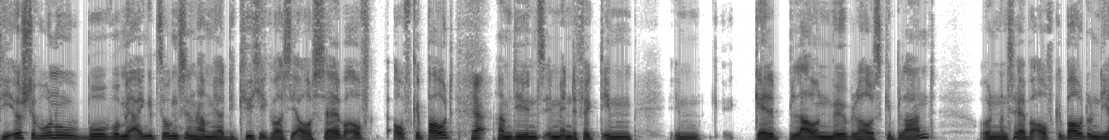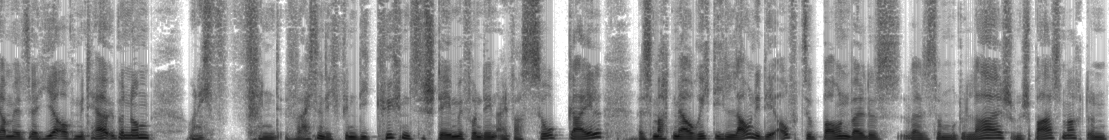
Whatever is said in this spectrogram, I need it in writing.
die erste Wohnung, wo, wo wir eingezogen sind, haben ja die Küche quasi auch selber auf, aufgebaut. Ja. Haben die uns im Endeffekt im, im gelb-blauen Möbelhaus geplant und dann selber aufgebaut und die haben jetzt ja hier auch mit her übernommen und ich finde, weiß nicht, ich finde die Küchensysteme von denen einfach so geil. Es macht mir auch richtig Laune, die aufzubauen, weil das, weil es so modular ist und Spaß macht und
